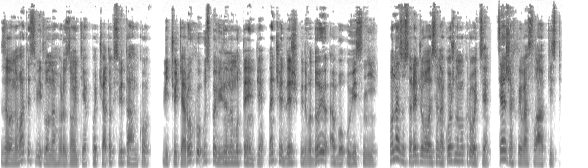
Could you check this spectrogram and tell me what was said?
зеленувате світло на горизонті, початок світанку, відчуття руху у сповільненому темпі, наче йдеш під водою або у вісні. Вона зосереджувалася на кожному кроці, ця жахлива слабкість.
